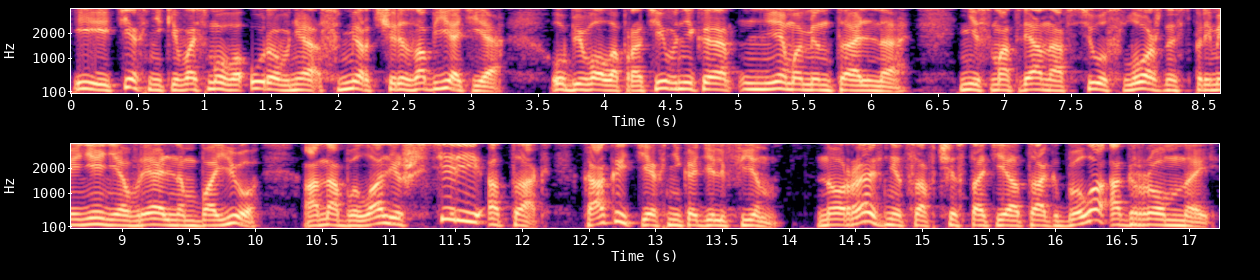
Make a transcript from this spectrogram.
и техники восьмого уровня «Смерть через объятия», убивала противника не моментально. Несмотря на всю сложность применения в реальном бою, она была лишь серией атак, как и техника «Дельфин». Но разница в частоте атак была огромной.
